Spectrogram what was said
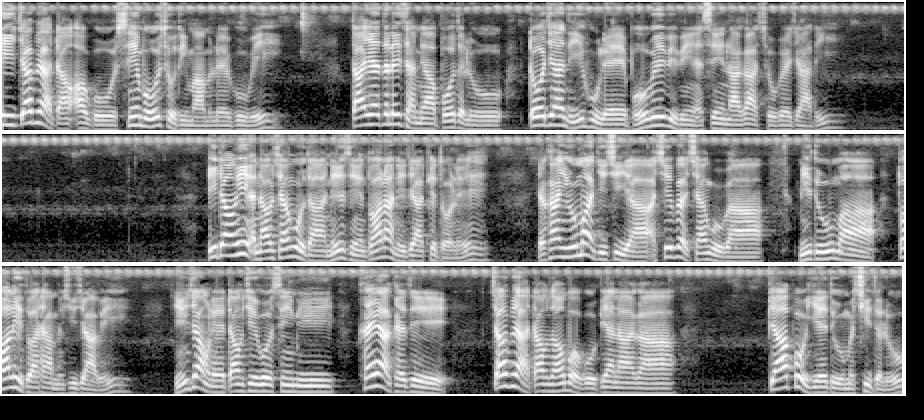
ဤကြောက်ပြတောင်အောက်ကိုဆင်းဖို့ဆိုသည်မှာမလွယ်ကူပေတာရဲတလိษံများပေါ်သလိုတောကျန်းသည်ဟုလည်းဘိုးဘေးပြပင်အစင်လာကဆိုခဲ့ကြသည်ဤတောင်၏အနောက်ချမ်းကိုသာနေ့စဉ်သွာလာနေကြဖြစ်တော်လေရခိုင်ရိုးမကြီးရှိရာအရှိဘက်ချမ်းကိုကမြေသူမှတွားလေသွားတာမရှိကြပေရင်းကြောင်လည်းတောင်ချေကိုဆင်းပြီးခဲရခဲစစ် ကြောက်ပြတောင်ဆောင်ပေါ်ကိုပြန်လာကပြားဖို့ရဲသူမရှိသလို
